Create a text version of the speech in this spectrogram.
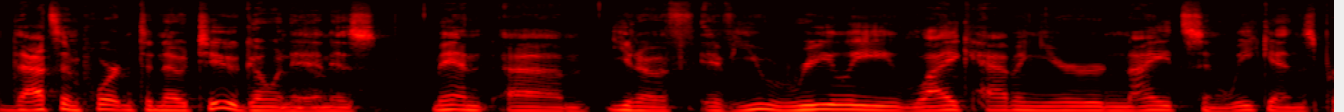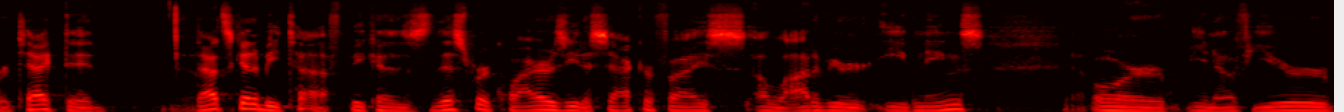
that's important to know too. Going in is man, um, you know, if if you really like having your nights and weekends protected, that's going to be tough because this requires you to sacrifice a lot of your evenings. Or you know, if you're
